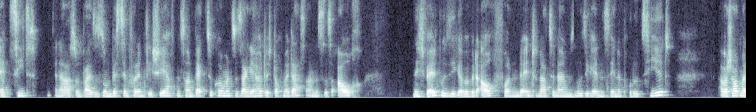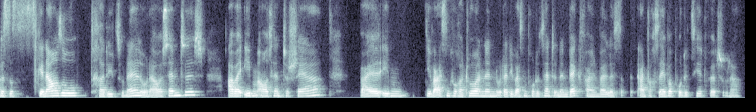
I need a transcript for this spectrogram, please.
erzieht in einer Art und Weise, so ein bisschen von dem klischeehaften Sound wegzukommen und zu sagen, ja, hört euch doch mal das an. Es ist auch nicht Weltmusik, aber wird auch von der internationalen Musikerinnen-Szene produziert. Aber schaut mal, das ist genauso traditionell oder authentisch, aber eben authentischer, weil eben die weißen Kuratorinnen oder die weißen Produzentinnen wegfallen, weil es einfach selber produziert wird oder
